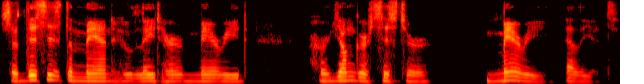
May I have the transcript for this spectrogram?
So this is the man who later married her younger sister, Mary Elliot.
